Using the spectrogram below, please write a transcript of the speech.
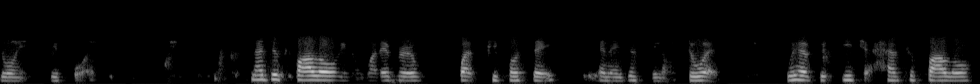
doing before. Not just follow you know whatever what people say and then just you know do it. We have to each have to follow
